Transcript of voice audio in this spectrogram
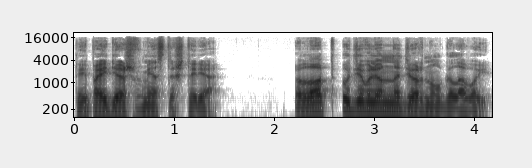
Ты пойдешь вместо штыря. Лот удивленно дернул головой.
